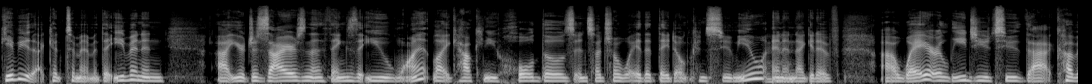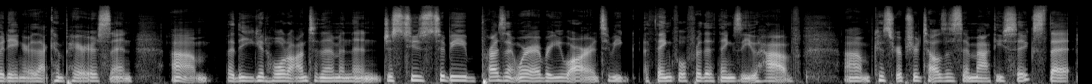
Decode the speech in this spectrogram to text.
give you that contentment, that even in uh, your desires and the things that you want, like how can you hold those in such a way that they don't consume you in a negative uh, way or lead you to that coveting or that comparison, um, but that you can hold on to them and then just choose to be present wherever you are and to be thankful for the things that you have. Because scripture tells us in Matthew 6 that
